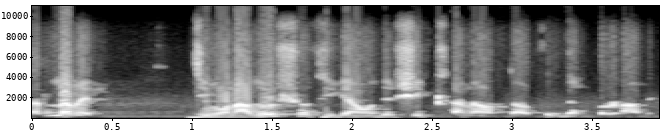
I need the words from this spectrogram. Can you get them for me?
সাল্লামের জীবন আদর্শ থেকে আমাদের শিক্ষা নেওয়ার তৌফিক দান করুন, আমিন।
